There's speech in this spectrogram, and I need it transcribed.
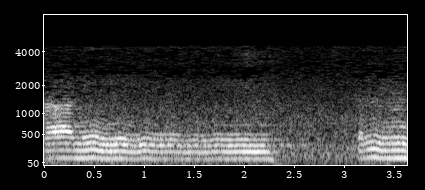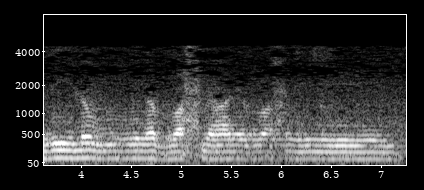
حميم تنزيل من الرحمن الرحيم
